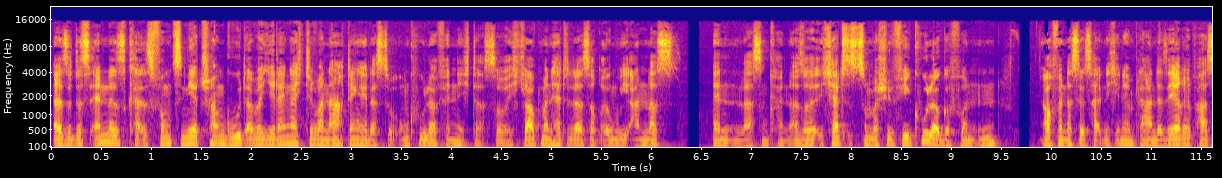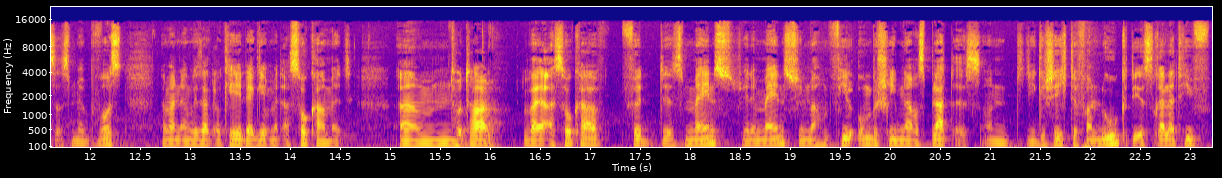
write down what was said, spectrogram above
also das Ende, es, es funktioniert schon gut, aber je länger ich drüber nachdenke, desto uncooler finde ich das so. Ich glaube, man hätte das auch irgendwie anders enden lassen können. Also ich hätte es zum Beispiel viel cooler gefunden, auch wenn das jetzt halt nicht in den Plan der Serie passt, das ist mir bewusst, wenn man irgendwie sagt, okay, der geht mit Ahsoka mit. Ähm, Total. Weil Ahsoka für, das Mainstream, für den Mainstream noch ein viel unbeschriebeneres Blatt ist. Und die Geschichte von Luke, die ist relativ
